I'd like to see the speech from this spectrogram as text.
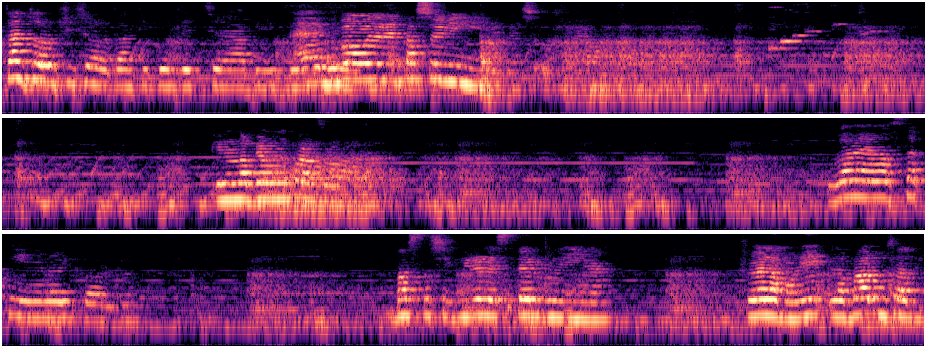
Tanto non ci sono tanti collezionabili. Eh, dobbiamo vedere il tasso di vita che non l'abbiamo ancora trovato. Vabbè, ma sta qui, me lo ricordo. Basta seguire le sterline. Cioè la moneta, la valuta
